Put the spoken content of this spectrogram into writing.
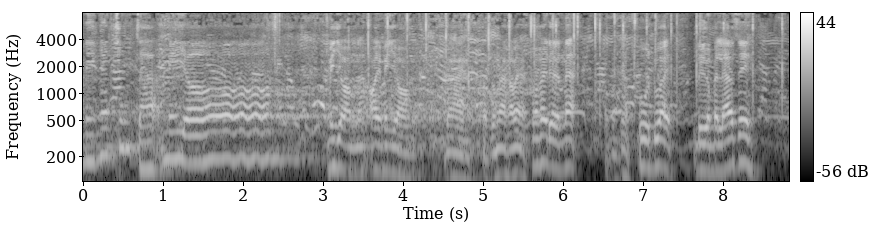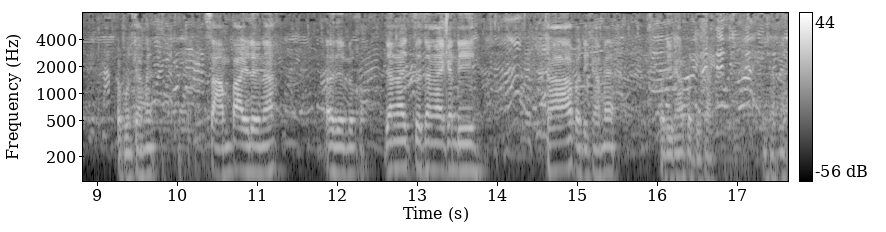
ไม่งั้นฉันจะไม่ยอม ไม่ยอมนะอ้อยไม่ยอมได้ขอบคุณมากครับแม่ค่อยๆเดินแม่ขอบคุณครับพูดด้วยลืมไปแล้วสิขอบคุณครับแม่สามใบเลยนะเออเดี๋ยวหนูยังไงจะยังไงกันดี ครับสวัสดีครับแม่สวัสดีครับสวัสดีครับสวัสดีครับแม่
